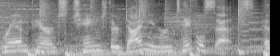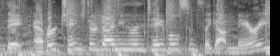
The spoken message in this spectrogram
grandparents changed their dining room table sets? Have they ever changed their dining room table since they got married?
